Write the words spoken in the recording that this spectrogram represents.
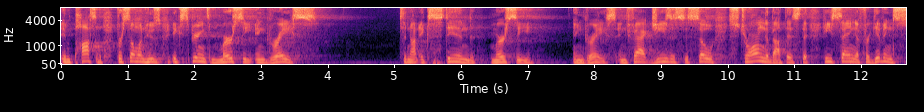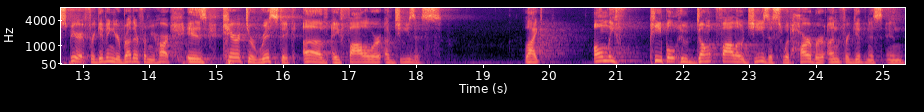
impossible for someone who's experienced mercy and grace to not extend mercy and grace. In fact, Jesus is so strong about this that he's saying a forgiving spirit, forgiving your brother from your heart, is characteristic of a follower of Jesus. Like, only people who don't follow Jesus would harbor unforgiveness in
